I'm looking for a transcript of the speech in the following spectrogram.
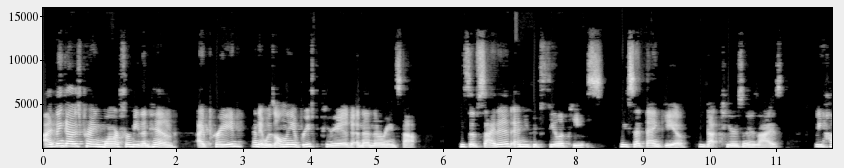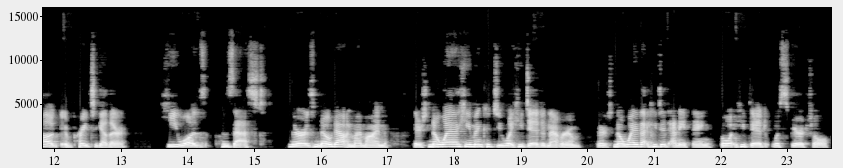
I think I was praying more for me than him. I prayed, and it was only a brief period, and then the rain stopped. He subsided, and you could feel a peace. He said, Thank you. He got tears in his eyes. We hugged and prayed together. He was possessed. There is no doubt in my mind. There's no way a human could do what he did in that room. There's no way that he did anything, but what he did was spiritual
